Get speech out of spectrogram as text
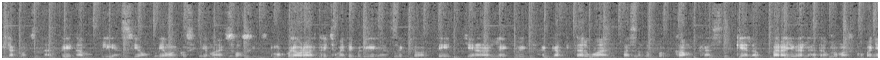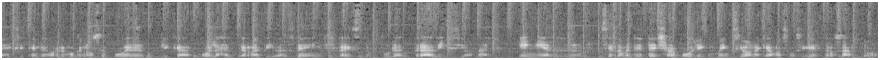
y la constante ampliación de un ecosistema de socios. Hemos colaborado estrechamente con líderes del sector de General Electric a Capital One, pasando por Comcast, para ayudarles a transformar sus compañías existentes a un ritmo que no se puede duplicar o las alternativas de infraestructura tradicional en el, ciertamente, The Public menciona que Amazon sigue destrozando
